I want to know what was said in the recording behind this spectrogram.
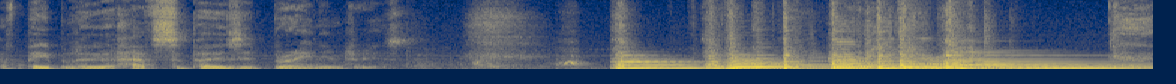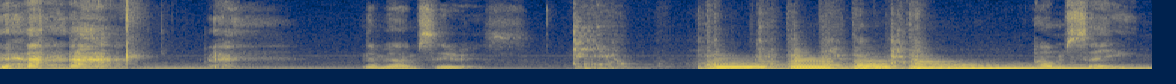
of people who have supposed brain injuries no, I'm serious. I'm saying.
